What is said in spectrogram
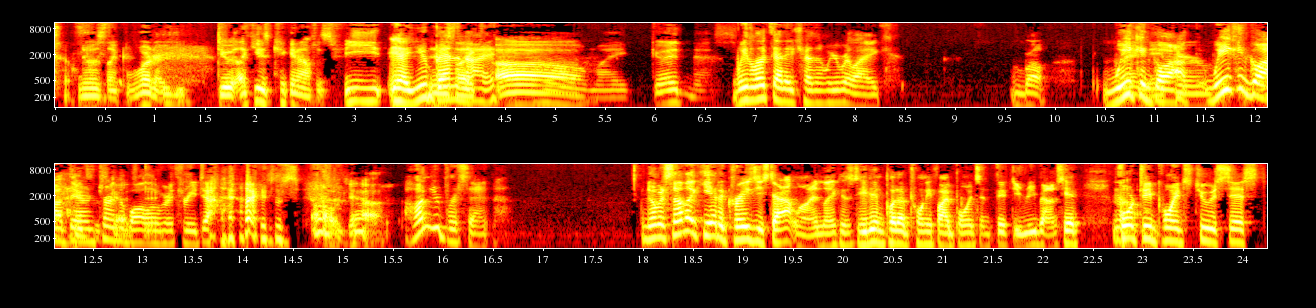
and it was like, what are you doing? Like he was kicking off his feet. Yeah, you, and Ben, and like, I. oh my goodness. we looked at each other and we were like, "Bro, we could go out. We could go out there and turn the ball over three times, oh yeah. hundred percent." No, but it's not like he had a crazy stat line. Like he didn't put up twenty five points and fifty rebounds. He had No. fourteen points, two assists,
